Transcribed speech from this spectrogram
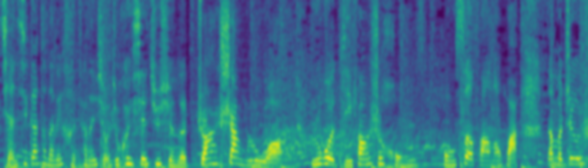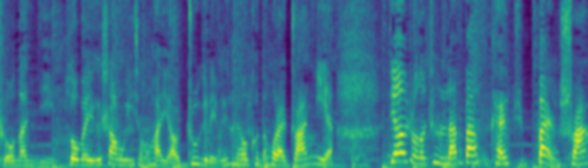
前期干克能力很强的英雄，就会先去选择抓上路啊。如果敌方是红红色方的话，那么这个时候呢，你作为一个上路英雄的话，也要注意了，因为很有可能会来抓你。第二种呢，就是蓝 buff 开局半刷。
